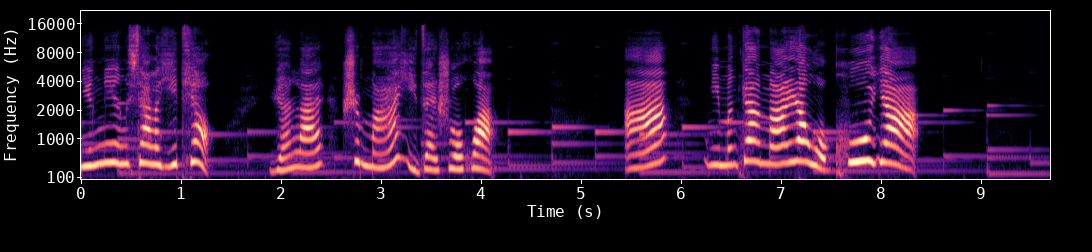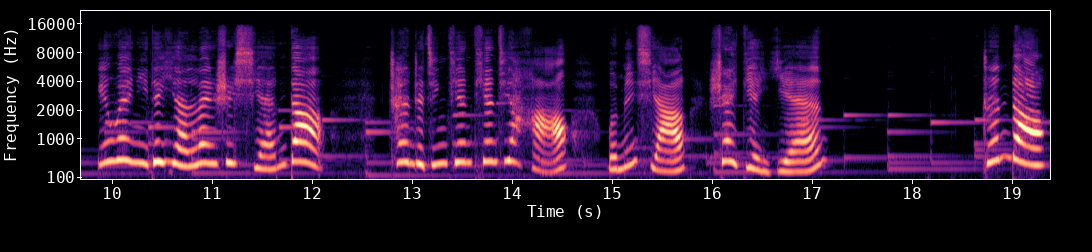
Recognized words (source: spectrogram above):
宁宁吓了一跳，原来是蚂蚁在说话。啊，你们干嘛让我哭呀？因为你的眼泪是咸的，趁着今天天气好。我们想晒点盐，真的。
